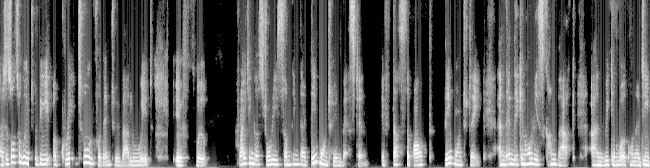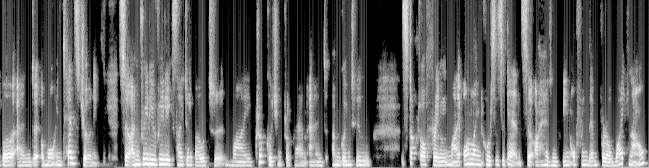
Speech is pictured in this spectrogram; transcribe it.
that is also going to be a great tool for them to evaluate if uh, writing a story is something that they want to invest in if that's the path they want to take. And then they can always come back and we can work on a deeper and a more intense journey. So i'm really really excited about uh, my group coaching program and i'm going to start offering my online courses again. So i hadn't been offering them for a while now.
